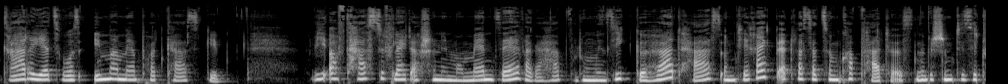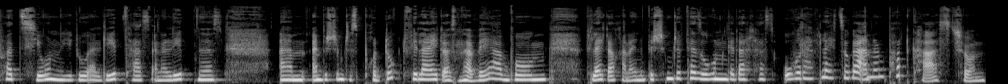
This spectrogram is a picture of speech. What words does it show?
Gerade jetzt, wo es immer mehr Podcasts gibt. Wie oft hast du vielleicht auch schon den Moment selber gehabt, wo du Musik gehört hast und direkt etwas dazu im Kopf hattest? Eine bestimmte Situation, die du erlebt hast, ein Erlebnis, ähm, ein bestimmtes Produkt vielleicht aus einer Werbung, vielleicht auch an eine bestimmte Person gedacht hast oder vielleicht sogar an einen Podcast schon.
